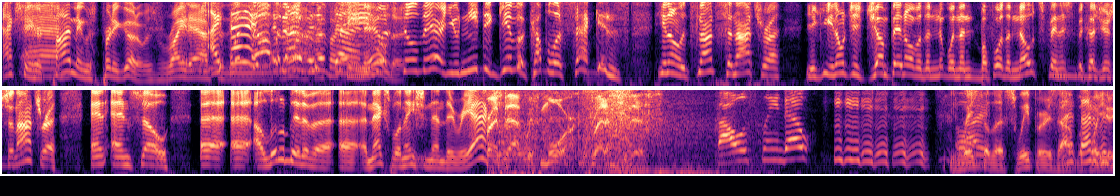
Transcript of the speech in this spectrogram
Actually, her timing was pretty good. It was right after I the. thought it- No, but That that's was the done. thing. It Nailed was it. still there. You need to give a couple of seconds. You know, it's not Sinatra. You, you don't just jump in over the when the before the notes finished because you're Sinatra. And and so uh, uh, a little bit of a, uh, an explanation and the reaction. Right back with more right after this. Bowels cleaned out. You wait till the sweeper is out I thought before you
